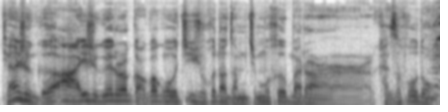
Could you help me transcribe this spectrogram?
听一首歌啊，一首歌一段广告过后，继续回到咱们节目后半段儿开始互动啊。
